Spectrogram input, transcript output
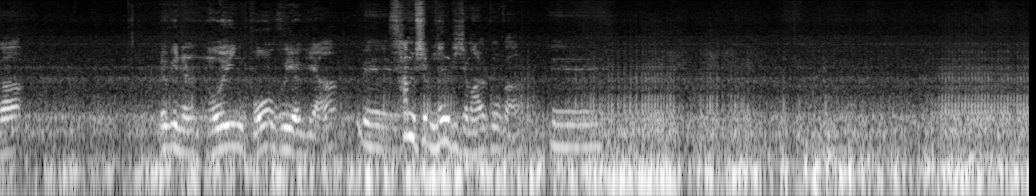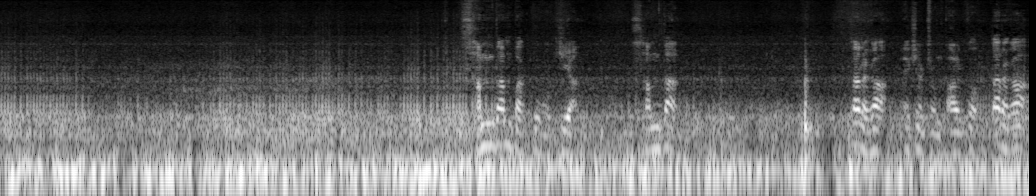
따라가 여기는 노인 보호구역이야. 예. 30 넘기지 말고 가. 예. 삼단 바꾸고 기아. 3단. 따라가. 액션 좀 밟고 따라가.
